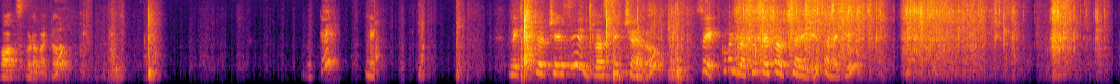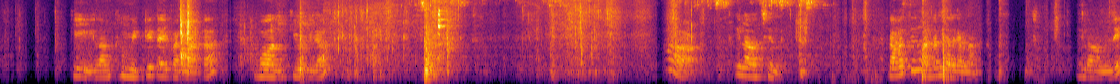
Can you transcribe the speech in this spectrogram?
బాక్స్ కూడా పట్టు. ఓకే? నెక్స్ట్ వచ్చేసి డ్రెస్ ఇచ్చారు. సో ఎక్కువ డ్రెస్సెస్ అయితే వచ్చాయి తనకి. ఇలా ఒక మిడ్డీ టైప్ అన్నమాట. బాగుంది క్యూట్గా. ఇలా వచ్చింది. ప్రవస్థిని అడ్డం జరగలను ఇలా ఉంది.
